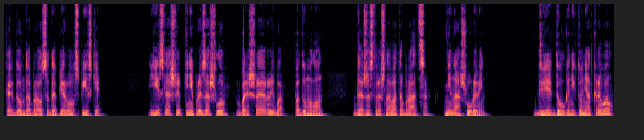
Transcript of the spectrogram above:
когда он добрался до первого в списке. «Если ошибки не произошло, большая рыба», — подумал он. «Даже страшновато браться. Не наш уровень». Дверь долго никто не открывал,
